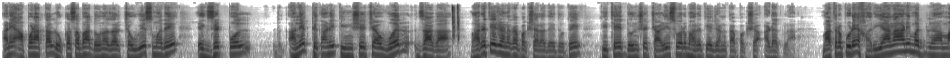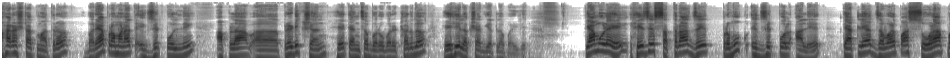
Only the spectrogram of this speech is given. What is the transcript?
आणि आपण आता लोकसभा दोन हजार चोवीसमध्ये एक्झिट पोल अनेक ठिकाणी तीनशेच्या वर जागा भारतीय जनता पक्षाला देत होते. तिथे दोनशे चाळीसवर भारतीय जनता पक्ष अडकला. मात्र पुढे हरियाणा आणि मद महाराष्ट्रात मात्र बऱ्या प्रमाणात एक्झिट पोलनी आपला प्रेडिक्शन हे त्यांचं बरोबर ठरलं हेही लक्षात घेतलं पाहिजे. त्यामुळे हे जे सतरा जे प्रमुख एक्झिट पोल आलेत त्यातल्या जवळपास सोळा प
